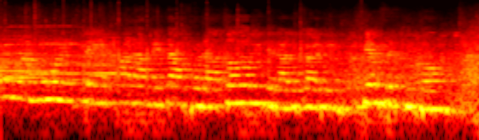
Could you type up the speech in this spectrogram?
Es una muerte a la metáfora, todo literal, Cari. Bien fresquito.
